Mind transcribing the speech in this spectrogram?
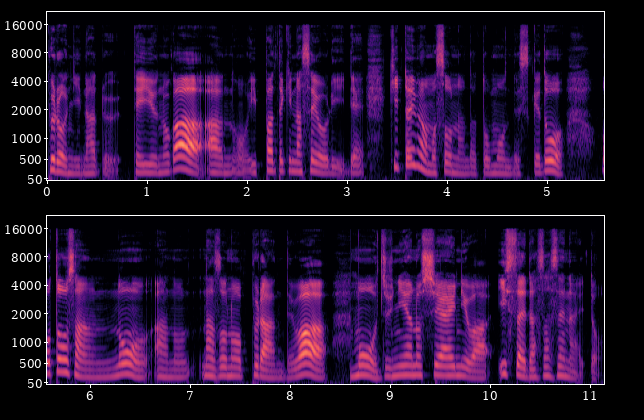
プロになるっていうのがあの一般的なセオリーできっと今もそうなんだと思うんですけどお父さんのあの謎のプランではもうジュニアの試合には一切出させないと。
